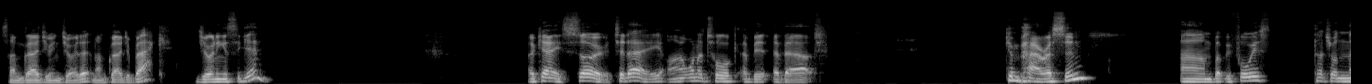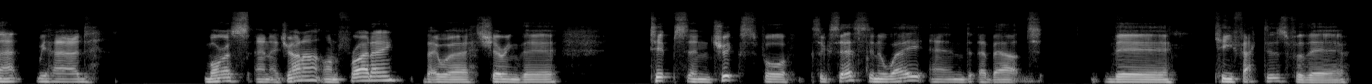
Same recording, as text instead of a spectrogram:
So I'm glad you enjoyed it and I'm glad you're back joining us again. Okay, so today I want to talk a bit about comparison. Um, but before we touch on that, we had Morris and Adriana on Friday. They were sharing their tips and tricks for success in a way and about their key factors for their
